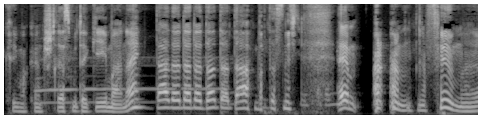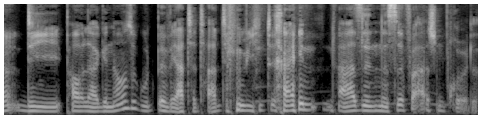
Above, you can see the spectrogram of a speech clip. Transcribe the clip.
kriegen wir keinen Stress mit der GEMA. Nein, da, da, da, da, da, da, da, mach das nicht. Ähm, Filme, die Paula genauso gut bewertet hat wie drei Haselnüsse für Aschenbrödel.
